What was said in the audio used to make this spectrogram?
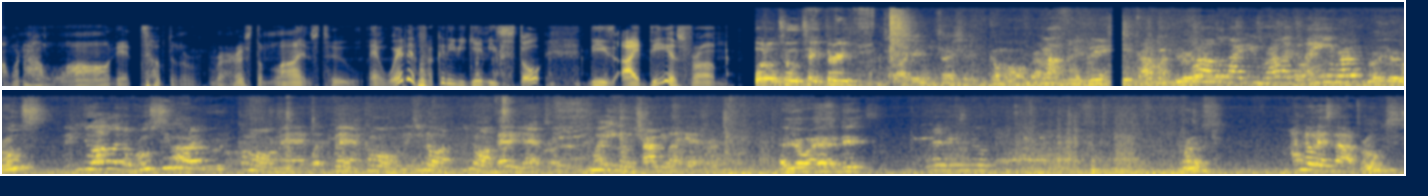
I wonder how long it took them to rehearse them lines too, and where the fuck could he be getting these sto- these ideas from? 102, take three. Come on, bro. I'm not finna do this shit, bro. I'm like, what I look like you, bro? I like a lame, bro. Bro, you're- Bruce? You do I look like a Bruce to you, bro? Come on, man. What, man? Come on, man. You know, I'm, you know I'm better than that, bro. Why you gonna try me like that, bro? Hey, yo, I had this. What that is, you? Bruce. I know that's not Bruce.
